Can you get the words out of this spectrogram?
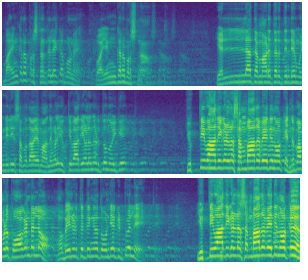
ഭയങ്കര പ്രശ്നത്തിലേക്കാണ് പോണേ. ഭയങ്കര പ്രശ്ന. എല്ലാ തെമ്മാടിത്തരത്തിന്റെ മുന്നിൽ ഈ സമുദായമാണ് നിങ്ങൾ യുക്തിവാദികളെന്ന് എടുത്തു നോക്കി യുക്തിവാദികളുടെ സംവാദവേദി നോക്ക്. ഇന്നിപ്പോ നമ്മൾ പോകണ്ടല്ലോ. മൊബൈൽ എടുത്തിട്ട് ഇങ്ങനെ തോണ്ടിയാൽ കിട്ടുമല്ലേ യുക്തിവാദികളുടെ സംവാദവേദി നോക്ക്.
